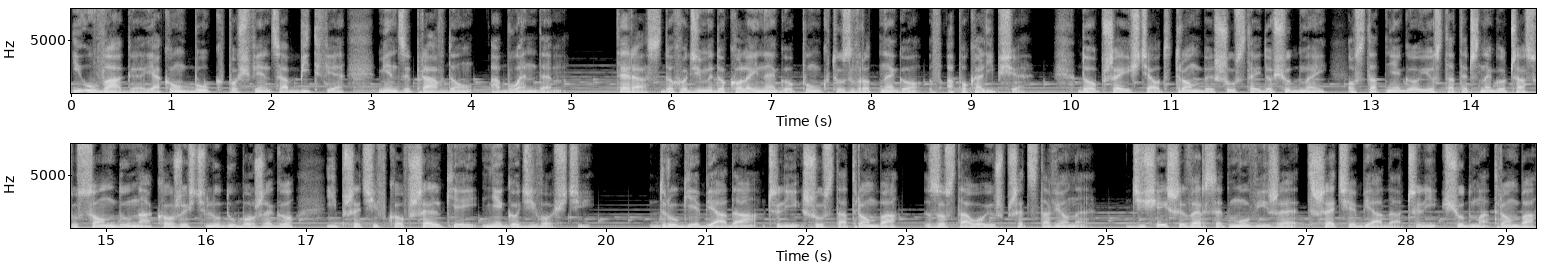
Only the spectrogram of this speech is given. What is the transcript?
i uwagę, jaką Bóg poświęca bitwie między prawdą a błędem. Teraz dochodzimy do kolejnego punktu zwrotnego w Apokalipsie, do przejścia od trąby szóstej do siódmej, ostatniego i ostatecznego czasu sądu na korzyść ludu Bożego i przeciwko wszelkiej niegodziwości. Drugie biada, czyli szósta trąba, zostało już przedstawione. Dzisiejszy werset mówi, że trzecie biada, czyli siódma trąba,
